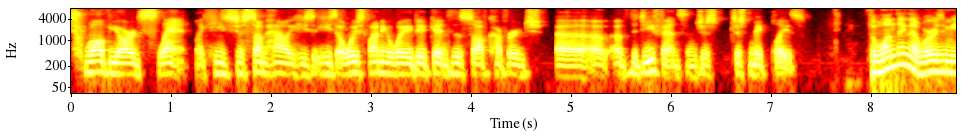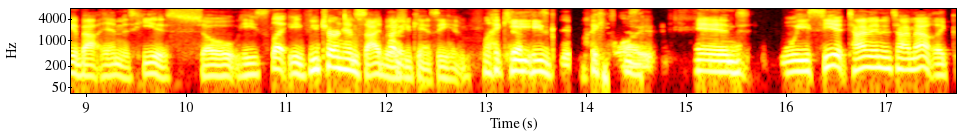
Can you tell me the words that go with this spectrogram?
12 yard slant like he's just somehow he's he's always finding a way to get into the soft coverage uh, of, of the defense and just just make plays the one thing that worries me about him is he is so he's like if you turn him sideways, you can't see him. Like he yeah. he's like he's, and we see it time in and time out. Like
